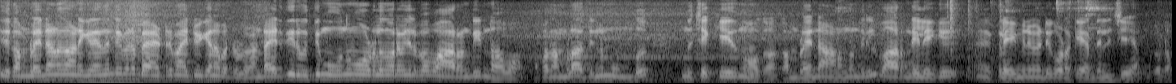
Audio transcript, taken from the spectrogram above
ഇത് കംപ്ലൈന്റ് ആണ് കാണിക്കണേന്നുണ്ടെങ്കിൽ പിന്നെ ബാറ്ററി മാറ്റി വയ്ക്കാനേ പറ്റുള്ളൂ. രണ്ടായിരത്തി ഇരുപത്തി മൂന്ന് മോഡൽ എന്ന് പറയുമ്പോൾ ചിലപ്പോൾ വാറണ്ടി ഉണ്ടാവാം. അപ്പോൾ നമ്മൾ അതിന് മുമ്പ് ഒന്ന് ചെക്ക് ചെയ്ത് നോക്കാം. കംപ്ലൈന്റ് ആണെന്നുണ്ടെങ്കിൽ വാറണ്ടിയിലേക്ക് ക്ലെയിമിന് വേണ്ടി കൊടുക്കുക എന്തെങ്കിലും ചെയ്യാം കേട്ടോ.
